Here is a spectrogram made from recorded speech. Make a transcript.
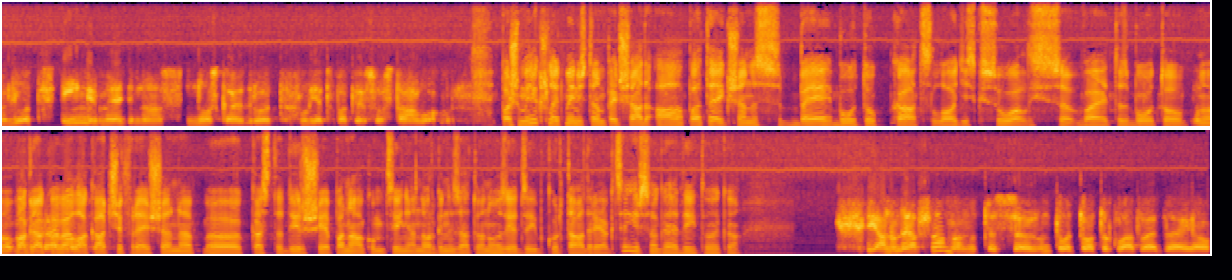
ļoti stingri mēģinās noskaidrot lietu patieso stāvokli. Pašam iekšlietu ministram pēc šāda A pateikšanas B būtu kāds loģisks solis, vai tas būtu nu, agrāk vai vēlāk atšifrēšana, kas tad ir šie panākumi cīņā ar organizēto noziedzību, kur tāda reakcija ir sagaidīta vai kā? Jā, nu neapšaubām. Nu, tas, to, to turklāt vajadzēja jau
